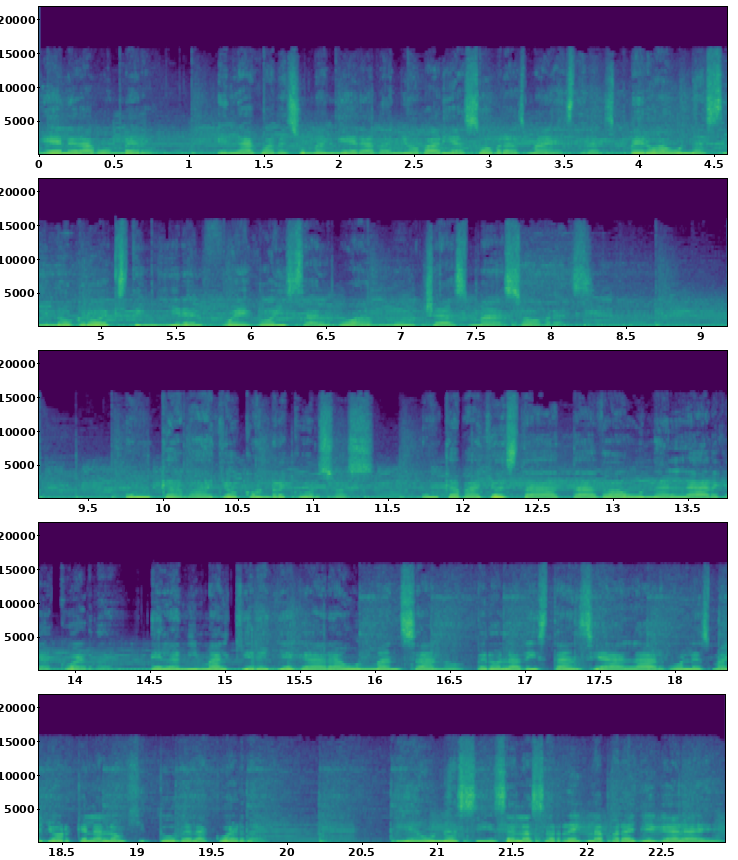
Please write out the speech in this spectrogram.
Miguel era bombero. El agua de su manguera dañó varias obras maestras, pero aún así logró extinguir el fuego y salvó a muchas más obras. Un caballo con recursos. Un caballo está atado a una larga cuerda. El animal quiere llegar a un manzano, pero la distancia al árbol es mayor que la longitud de la cuerda. Y aún así se las arregla para llegar ahí.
